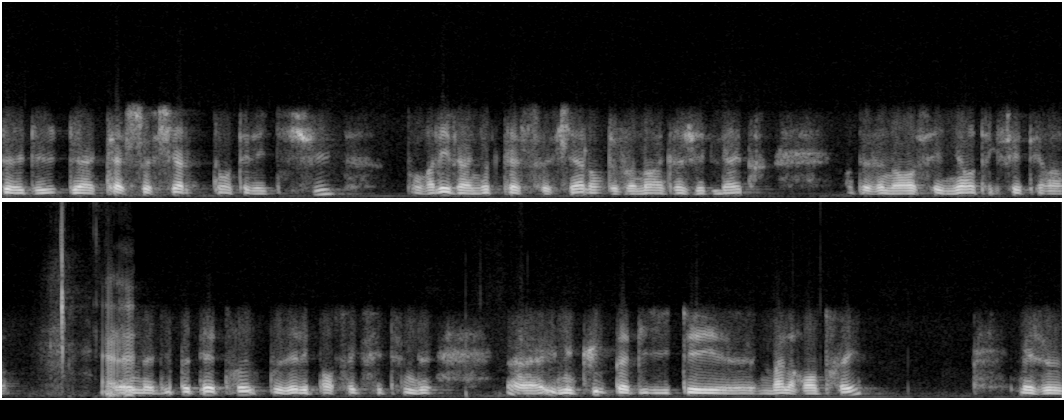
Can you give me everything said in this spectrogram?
de, la classe sociale dont elle est issue pour aller vers une autre classe sociale en devenant agrégée de lettres, en devenant enseignante, etc. Euh, elle m'a dit peut-être vous allez penser que c'est une, une culpabilité mal rentrée, mais je,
